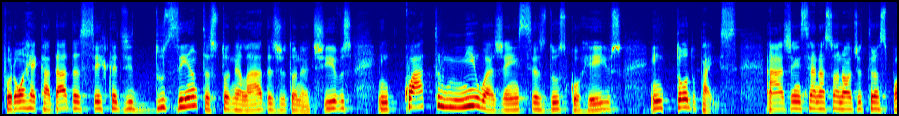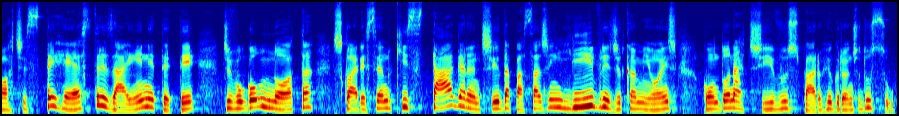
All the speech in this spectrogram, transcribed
foram arrecadadas cerca de 200 toneladas de donativos em 4 mil agências dos Correios em todo o país. A Agência Nacional de Transportes Terrestres, a NTT, divulgou nota esclarecendo que está garantida a passagem livre de caminhões com donativos para o Rio Grande do Sul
